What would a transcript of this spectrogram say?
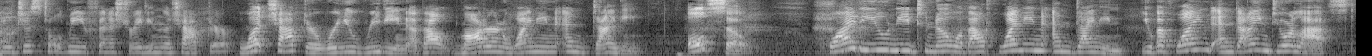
You just told me you finished reading the chapter. What chapter were you reading about modern whining and dining? Also, why do you need to know about whining and dining? You have whined and dined your last.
